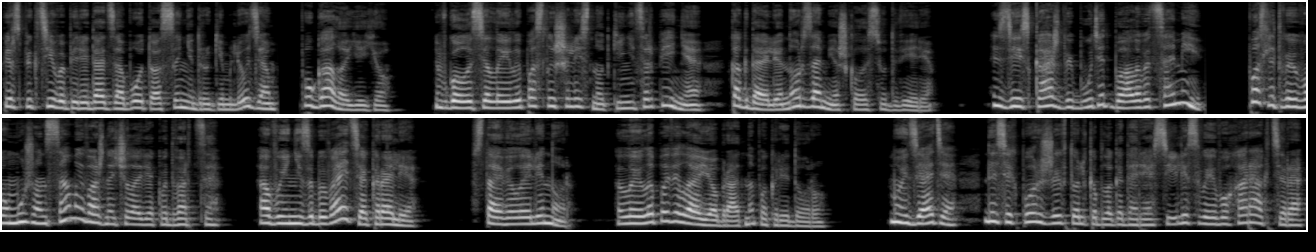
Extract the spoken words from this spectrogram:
Перспектива передать заботу о сыне другим людям пугала ее. В голосе Лейлы послышались нотки нетерпения, когда Эленор замешкалась у двери. «Здесь каждый будет баловать Сами, После твоего мужа он самый важный человек во дворце. А вы не забываете о короле?» — вставила Элинор. Лейла повела ее обратно по коридору. «Мой дядя до сих пор жив только благодаря силе своего характера,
